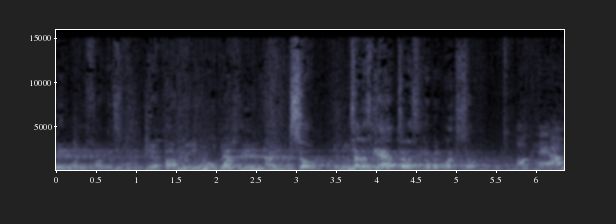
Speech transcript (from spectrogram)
Halloween, motherfuckers. Yeah, Pop Radio Especially at Worldwide. So, tell us, Cam, tell us a little bit about yourself. Okay, I'm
